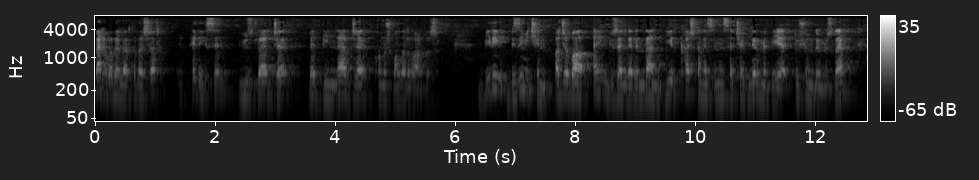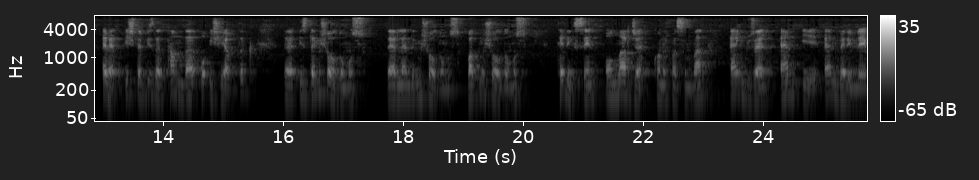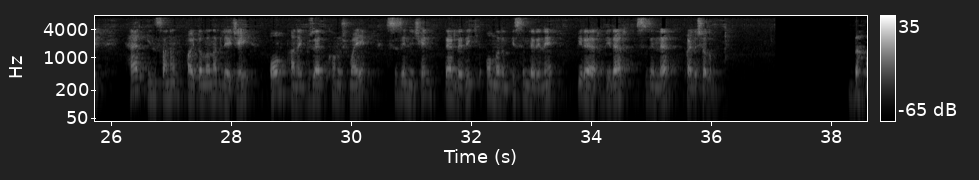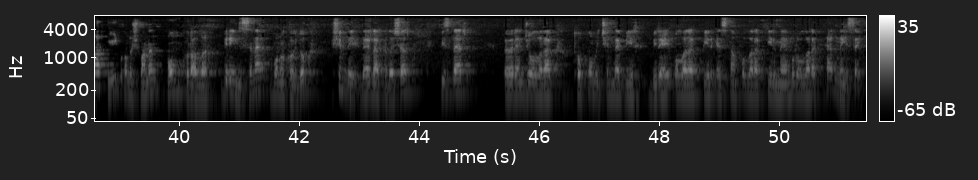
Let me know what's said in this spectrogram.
Merhaba değerli arkadaşlar. TEDx'in yüzlerce ve binlerce konuşmaları vardır. Biri bizim için acaba en güzellerinden birkaç tanesini seçebilir mi diye düşündüğümüzde evet işte biz de tam da o işi yaptık. Ee, izlemiş olduğumuz, değerlendirmiş olduğumuz, bakmış olduğumuz TEDx'in onlarca konuşmasından en güzel, en iyi, en verimli, her insanın faydalanabileceği 10 tane güzel konuşmayı sizin için derledik. Onların isimlerini birer birer sizinle paylaşalım. Daha iyi konuşmanın 10 kuralı birincisine bunu koyduk. Şimdi değerli arkadaşlar bizler öğrenci olarak, toplum içinde bir birey olarak, bir esnaf olarak, bir memur olarak her neysek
